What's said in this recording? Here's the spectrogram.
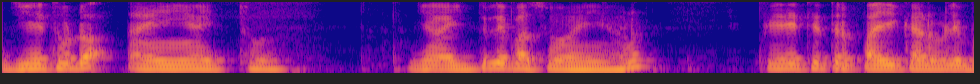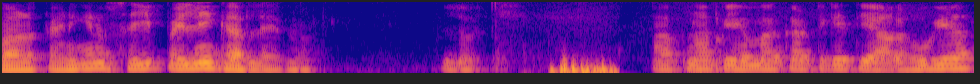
ਜੇ ਤੁਹਾਡਾ ਐ ਆ ਇੱਥੋਂ ਜਾਂ ਇਧਰਲੇ ਪਾਸੋਂ ਆਏ ਆ ਹਨਾ? ਫਿਰ ਇੱਥੇ ਤਰਪਾਈ ਕਰਨ ਵੇਲੇ ਵਾਲ ਪੈਣਗੇ। ਇਹਨੂੰ ਸਹੀ ਪਹਿਲਾਂ ਹੀ ਕਰ ਲਿਆ ਕਰੋ। ਲਓ ਜੀ। ਆਪਣਾ ਪਜਾਮਾ ਕੱਟ ਕੇ ਤਿਆਰ ਹੋ ਗਿਆ।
